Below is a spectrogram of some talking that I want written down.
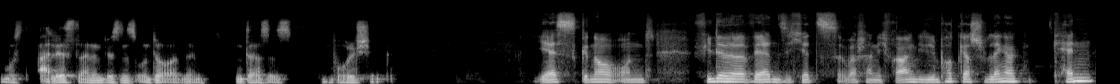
Du musst alles deinem Business unterordnen. Und das ist Bullshit. Yes, genau. Und viele werden sich jetzt wahrscheinlich fragen, die den Podcast schon länger kennen.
